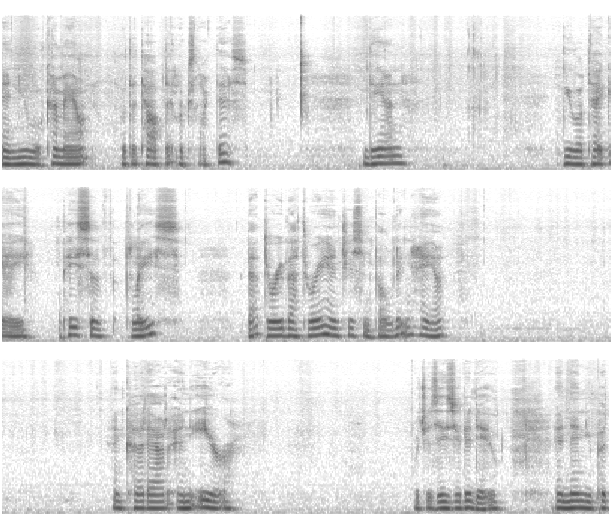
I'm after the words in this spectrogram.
And you will come out with a top that looks like this. Then you will take a piece of fleece about three by three inches and fold it in half and cut out an ear which is easy to do. And then you put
